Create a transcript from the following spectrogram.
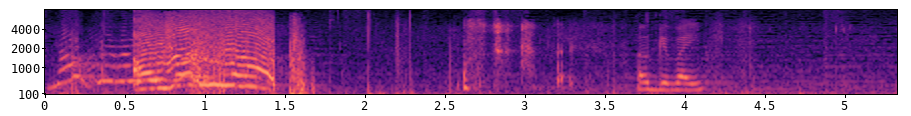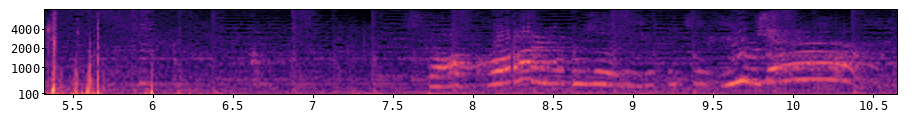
No, get rid I run up! okay, bye. Stop crying! There's a, it's a user! Not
